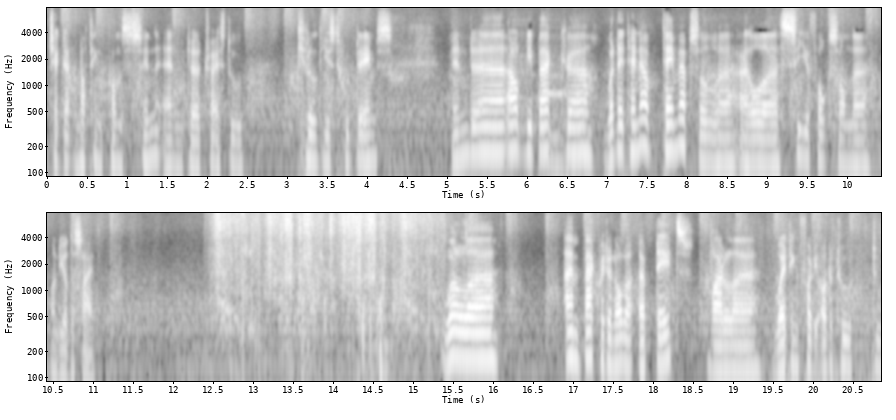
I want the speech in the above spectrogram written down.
check that nothing comes in and uh, tries to kill these two dames. And uh, I'll be back uh, when they tame up, tame up so uh, I'll uh, see you folks on, the on the other side. Well, uh, I'm back with another update. While waiting for the other two to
